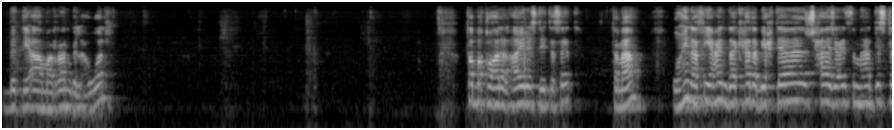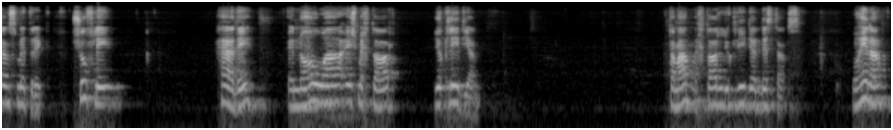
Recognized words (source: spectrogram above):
بدي اعمل run بالأول. طبقوا على ال Iris data set تمام؟ وهنا في عندك هذا بيحتاج حاجة اسمها distance metric شوف لي هذه إنه هو إيش مختار؟ Euclidean تمام؟ اختار ال Euclidean distance وهنا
